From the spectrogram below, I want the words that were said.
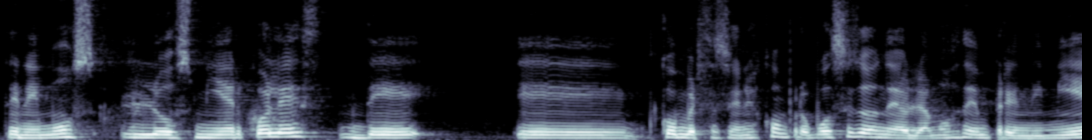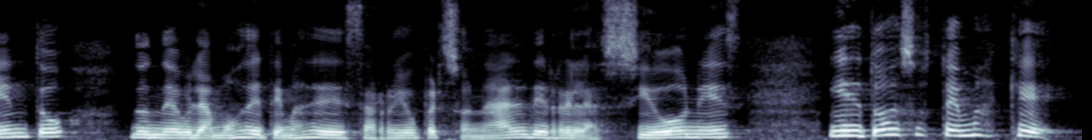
Tenemos los miércoles de eh, conversaciones con propósito donde hablamos de emprendimiento, donde hablamos de temas de desarrollo personal, de relaciones y de todos esos temas que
